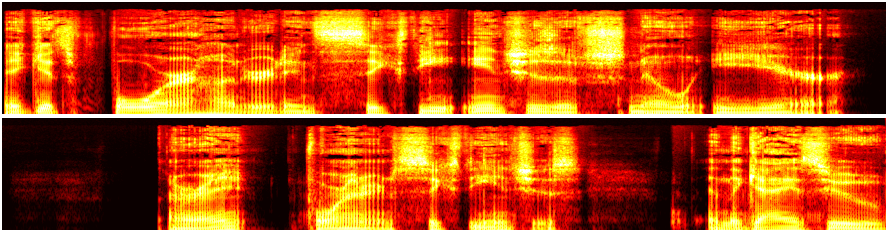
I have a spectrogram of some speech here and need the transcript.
It gets 460 inches of snow a year. All right. 460 inches. And the guys who,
